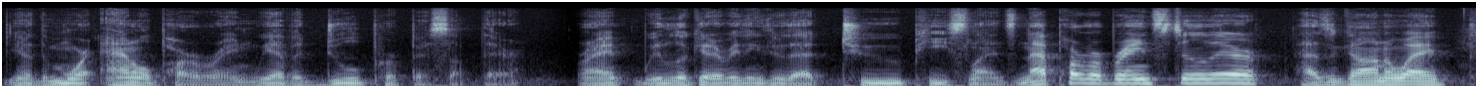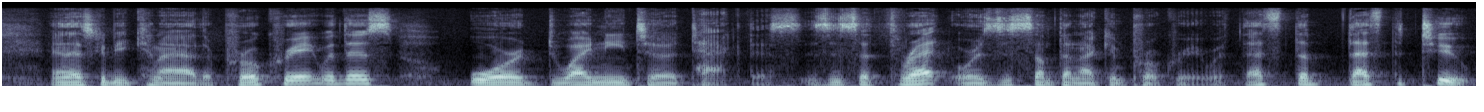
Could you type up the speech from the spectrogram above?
you know, the more animal part of our brain, we have a dual purpose up there, right? We look at everything through that two piece lens. And that part of our brain's still there, hasn't gone away. And that's going to be can I either procreate with this or do I need to attack this? Is this a threat or is this something I can procreate with? That's the that's the two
